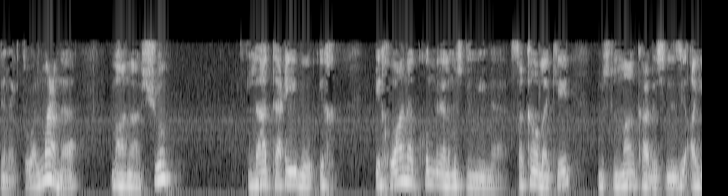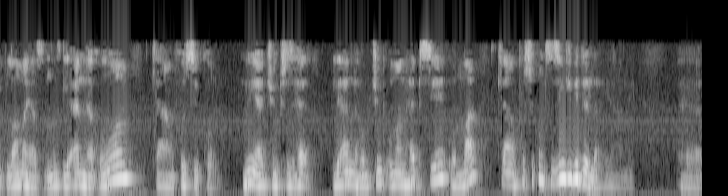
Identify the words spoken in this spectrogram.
demektir. Vel ma'na mana şu la ta'ibu İhvanakum minel muslimine. Sakın ola ki Müslüman kardeşinizi ayıplamayasınız. Li'ennehum ke enfusikum. Niye? Çünkü siz he, li'ennehum. Çünkü onların hepsi onlar ki enfusikum sizin gibidirler yani. E,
